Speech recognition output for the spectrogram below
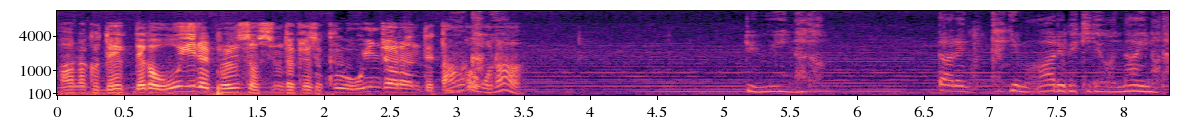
아 나 그 내가 오이를 배울 수 없습니다 그래서 그 오이인 줄 알았는데 딴 거구나 流因など誰の手にもあるべきではないのだ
